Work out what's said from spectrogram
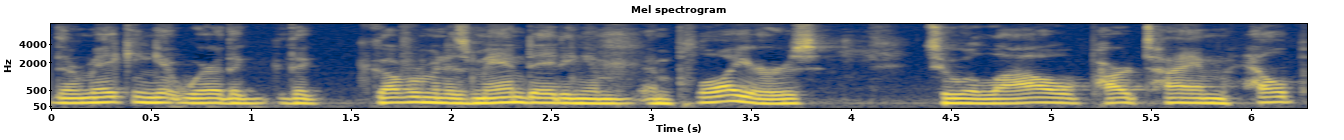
They're making it where the the government is mandating em- employers to allow part time help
